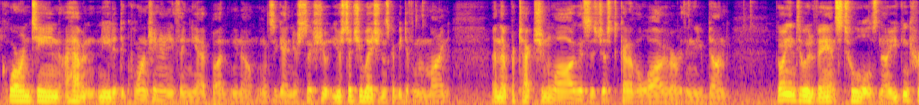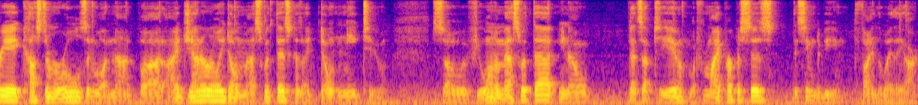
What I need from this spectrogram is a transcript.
quarantine, I haven't needed to quarantine anything yet, but you know, once again, your situ- your situation is going to be different than mine. And then protection log, this is just kind of a log of everything you've done. Going into advanced tools, now you can create custom rules and whatnot, but I generally don't mess with this because I don't need to. So if you want to mess with that, you know, that's up to you. But for my purposes, they seem to be fine the way they are.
